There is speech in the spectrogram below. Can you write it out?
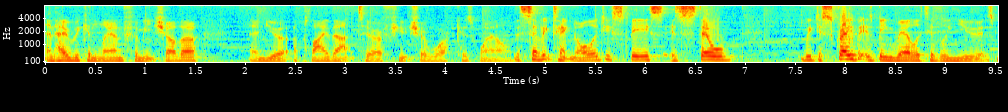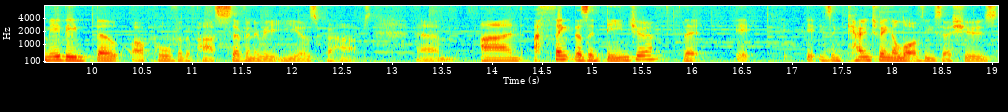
and how we can learn from each other and you apply that to our future work as well. The civic technology space is still, we describe it as being relatively new. It's maybe built up over the past seven or eight years perhaps. Um, and I think there's a danger that it, it is encountering a lot of these issues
